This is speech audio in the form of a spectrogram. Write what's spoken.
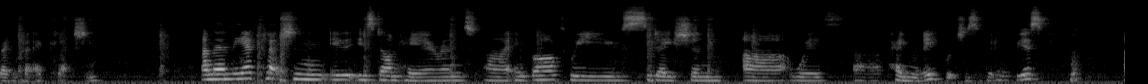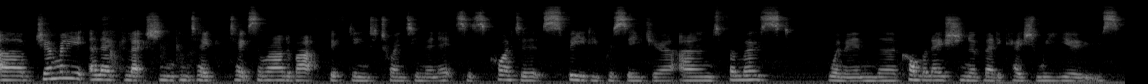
ready for egg collection. And then the egg collection is, done here, and uh, in Bath we use sedation uh, with uh, pain relief, which is a bit obvious. Um, generally, an egg collection can take takes around about 15 to 20 minutes. It's quite a speedy procedure, and for most women, the combination of medication we use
